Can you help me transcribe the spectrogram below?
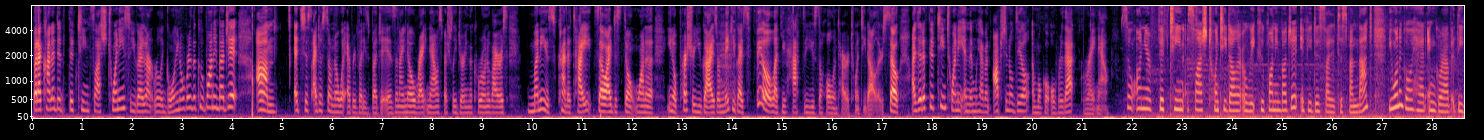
But I kind of did 15 slash 20, so you guys aren't really going over the couponing budget. Um, it's just I just don't know what everybody's budget is and I know right now especially during the coronavirus money is kind of tight so I just don't want to you know pressure you guys or make you guys feel like you have to use the whole entire $20 so I did a 15 20 and then we have an optional deal and we'll go over that right now so on your 15 slash $20 a week couponing budget, if you decided to spend that, you want to go ahead and grab the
